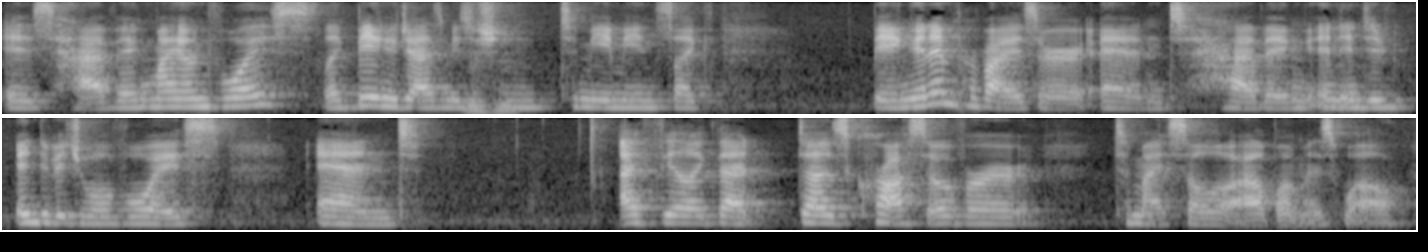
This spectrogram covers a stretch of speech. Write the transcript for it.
is having my own voice like being a jazz musician mm-hmm. to me means like being an improviser and having an indi- individual voice. And I feel like that does cross over to my solo album as well,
